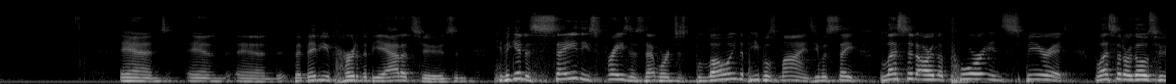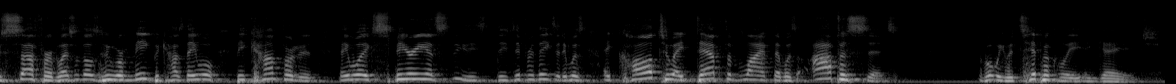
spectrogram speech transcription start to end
and and and but maybe you've heard of the beatitudes and he began to say these phrases that were just blowing the people's minds. He would say blessed are the poor in spirit. Blessed are those who suffer. Blessed are those who are meek because they will be comforted. They will experience these, these different things. And it was a call to a depth of life that was opposite of what we would typically engage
